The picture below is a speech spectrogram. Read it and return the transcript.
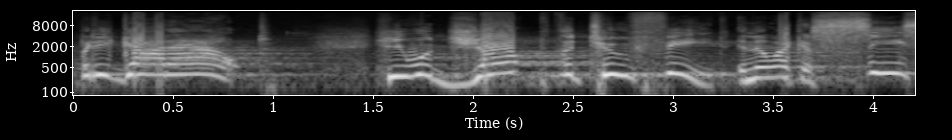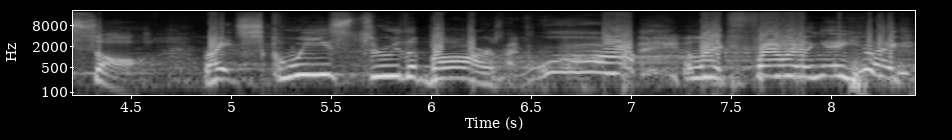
but he got out. He would jump the two feet and then, like a seesaw, right, squeeze through the bars, like, and like falling. And he like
